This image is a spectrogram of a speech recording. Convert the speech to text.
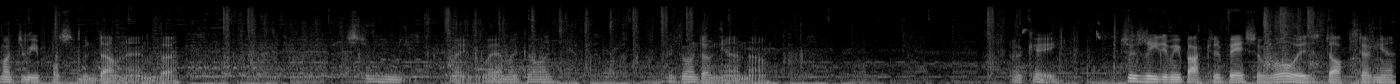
Be possible down there and uh, just doing- wait, where am I going? We're going down here now. Okay. Just leading me back to the base and we're always docked down here.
